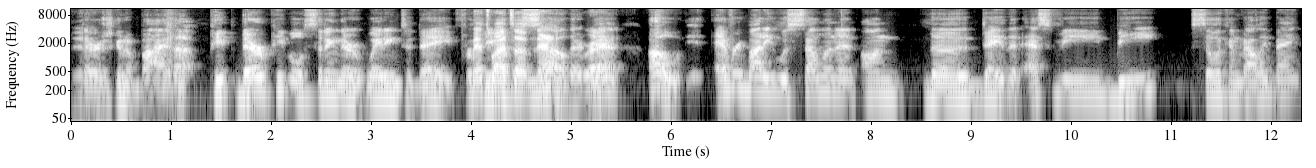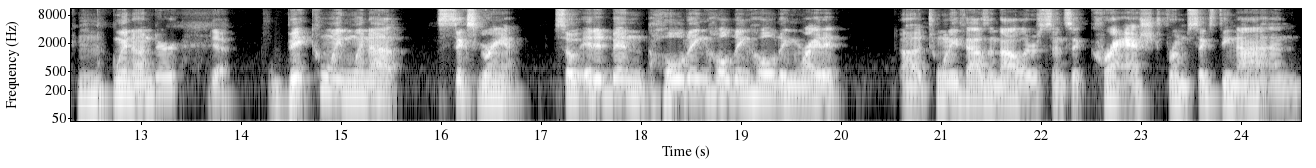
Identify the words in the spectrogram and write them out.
Yeah. They're just going to buy it up. People, there are people sitting there waiting today for. that's why it's up now, their, right? Yeah. Oh, everybody was selling it on the day that SVB, Silicon Valley Bank, mm-hmm. went under. Yeah, Bitcoin went up six grand. So it had been holding, holding, holding right at uh, twenty thousand dollars since it crashed from sixty nine.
